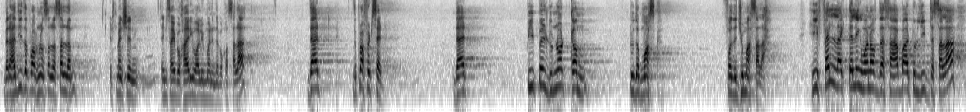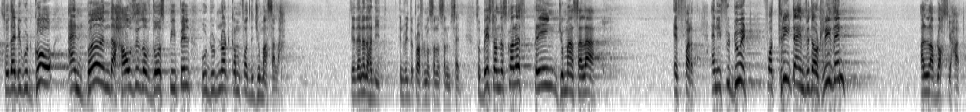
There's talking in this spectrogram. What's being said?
There are hadith of Prophet Muhammad it's mentioned in Sahih Bukhari, volume 1 in the book of Salah, that the Prophet said that people do not come to the mosque for the Jummah Salah. He felt like telling one of the Sahaba to lead the Salah so that he would go and burn the houses of those people who did not come for the Jummah Salah. There's another hadith in which the Prophet Muhammad said. So, based on the scholars, praying Jummah Salah is fard. And if you do it for three times without reason, Allah blocks your heart.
